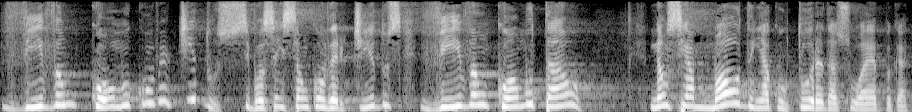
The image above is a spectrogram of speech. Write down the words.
Vivam como convertidos. Se vocês são convertidos, vivam como tal. Não se amoldem à cultura da sua época,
